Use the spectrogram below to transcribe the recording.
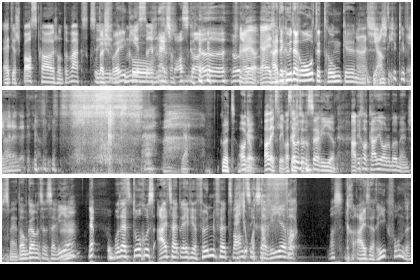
Er hat ja Spass gehabt, er ist unterwegs gewesen. er ist frei gekommen. er. Spaß gehabt. Ja, ja, Er ist hat einen gut. guten Roten getrunken. Ah, und ein Chianti. Immer Fleisch. ein guter Chianti. Ja. Gut, okay. Ja. Alexli, was Gehen wir hast zu du? der Serie. Ah. Ich habe keine Honorable Mentions mehr. Darum gehen wir zu der Serie. Ja. Und jetzt durchaus 1, 2, 3, 4, 5, 20 what the Serien. Was? Ich habe eine Serie gefunden.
